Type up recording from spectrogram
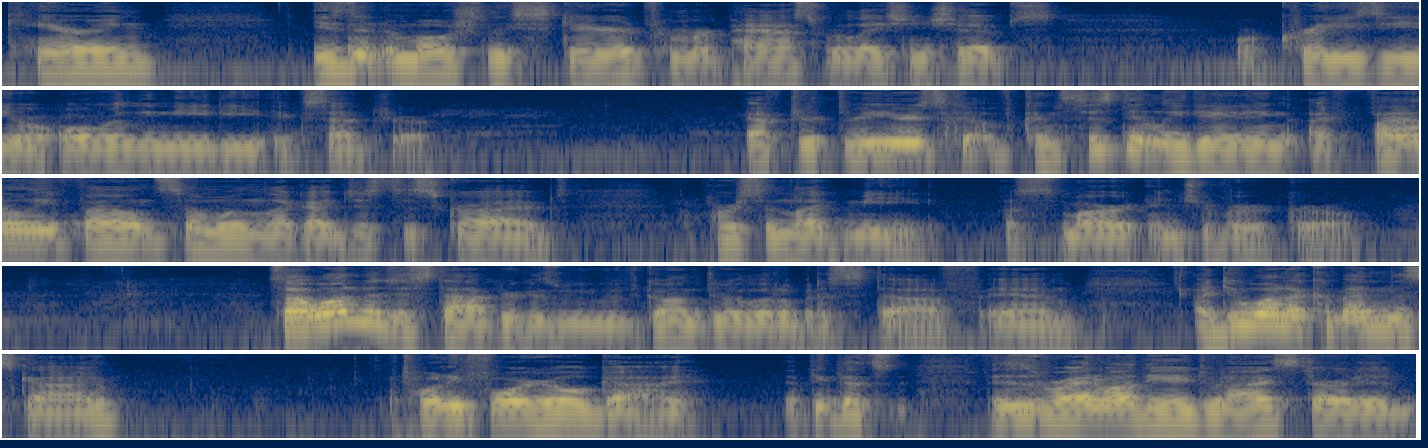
caring, isn't emotionally scared from her past relationships, or crazy or overly needy, etc. After three years of consistently dating, I finally found someone like I just described a person like me, a smart introvert girl. So I wanted to just stop here because we've gone through a little bit of stuff, and I do want to commend this guy 24 year old guy. I think that's this is right about the age when I started,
